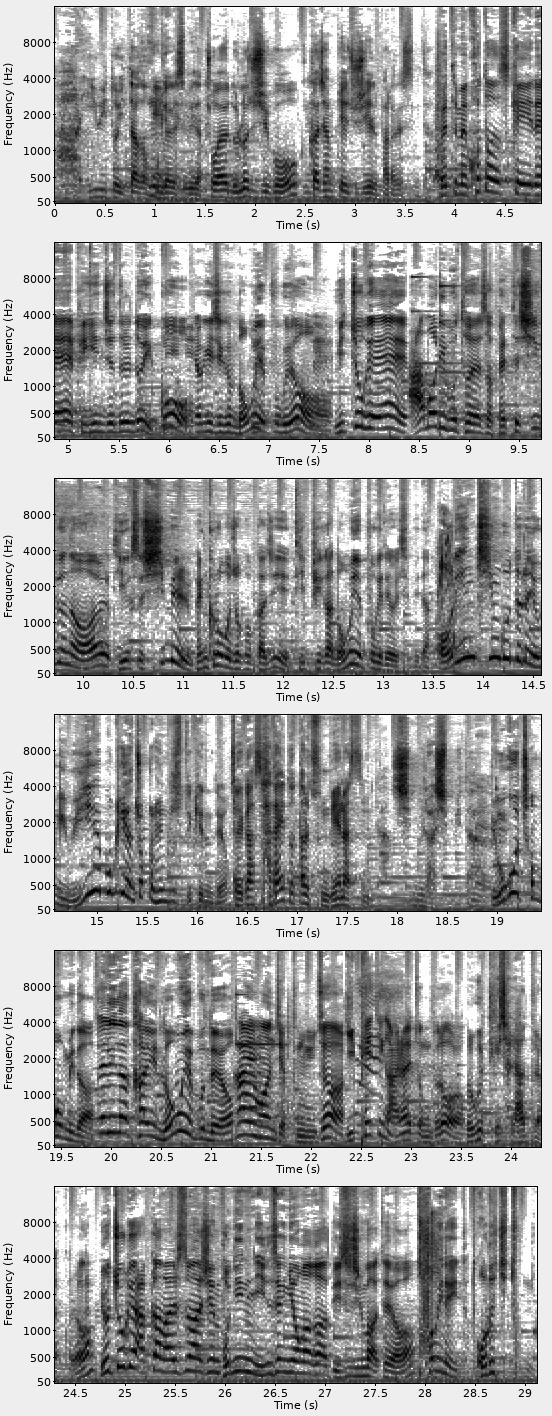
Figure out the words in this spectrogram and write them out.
아 2위 또 이따가 네. 공개하겠습니다. 좋아요 눌러주시고 끝까지 함께 해 주시길 바라겠습니다. 배트맨 quarter 스케일의 비긴즈들도 있고 여기 지금 너무 예쁘고요. 네. 위쪽에 armory부터 해서 Bat Signal, DX11, bank robber 조커까지 DP가 너무 예쁘게 되어 있습니다. 어린 친구들은 여기 위에 보기에는 조금 힘들 수도 있겠는데요. 저희가 사다리도 따로 준비해놨습니다. 치밀하십니다. 네. 요거 처음 봅니다. 셀리나 카일 너무 예쁜데요. 카이원 제품이죠. 이 패딩 안 할 정도로 얼굴 되게 잘 나왔더라고요. 요쪽에 아까 말씀하신 본인 인생 영화가 있으신 것 같아요. 터미네이터. 오르치 2입니다.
